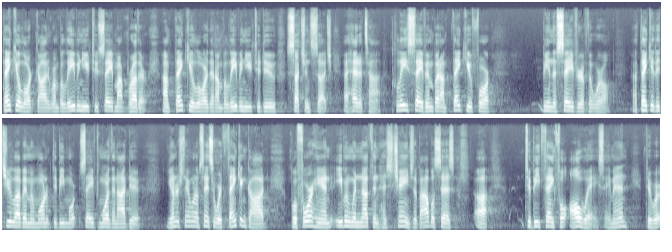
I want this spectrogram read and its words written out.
Thank you, Lord God. I'm believing you to save my brother. Um, thank you, Lord, that I'm believing you to do such and such ahead of time. Please save him, but I'm thank you for being the Savior of the world. I thank you that you love him and want him to be more, saved more than I do. You understand what I'm saying? So we're thanking God beforehand, even when nothing has changed. The Bible says uh, to be thankful always. Amen? To, re-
